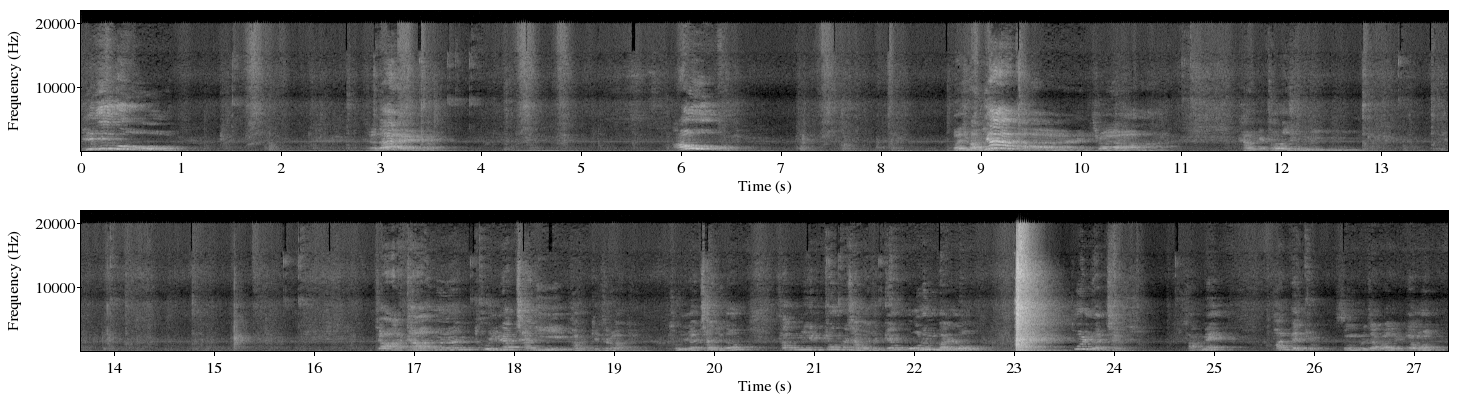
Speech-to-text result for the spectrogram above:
일곱. 여덟. 아홉. 마지막 야 좋아요 가볍게 털어주기 자 다음은 돌려차기 가볍게 들어갈게요 돌려차기도 3일쪽으로 잡아줄게요 오른발로 돌려차기 다음에 반대쪽 손으로 잡아줄 경우는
